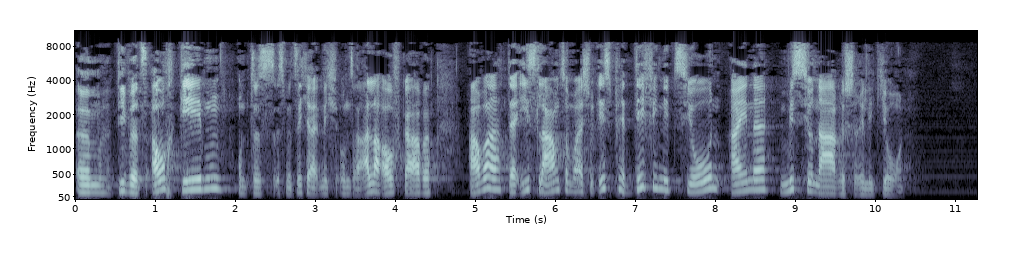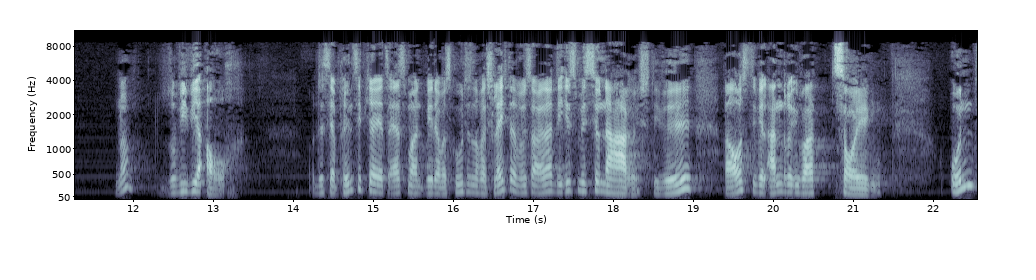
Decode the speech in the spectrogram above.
Ähm, die wird es auch geben und das ist mit Sicherheit nicht unsere aller Aufgabe. Aber der Islam zum Beispiel ist per Definition eine missionarische Religion. Ne? So wie wir auch. Und das ist ja prinzipiell jetzt erstmal weder was Gutes noch was Schlechtes, aber sagen, die ist missionarisch. Die will raus, die will andere überzeugen. Und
